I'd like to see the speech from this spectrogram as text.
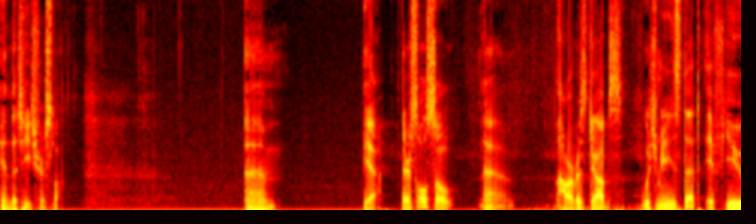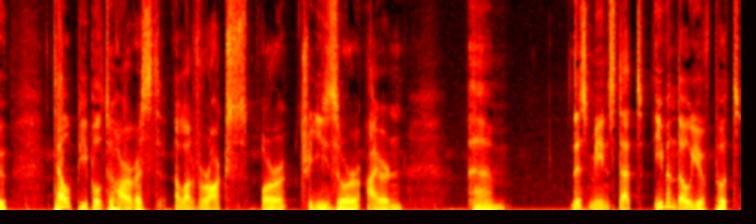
in the teacher slot. Um, yeah, there's also uh, harvest jobs, which means that if you tell people to harvest a lot of rocks or trees or iron, um, this means that even though you've put,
